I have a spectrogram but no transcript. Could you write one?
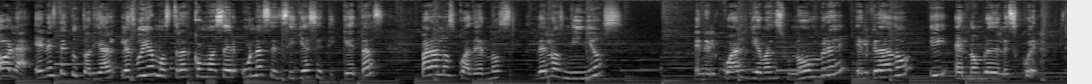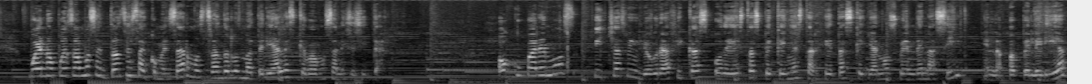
Hola, en este tutorial les voy a mostrar cómo hacer unas sencillas etiquetas para los cuadernos de los niños en el cual llevan su nombre, el grado y el nombre de la escuela. Bueno, pues vamos entonces a comenzar mostrando los materiales que vamos a necesitar. Ocuparemos fichas bibliográficas o de estas pequeñas tarjetas que ya nos venden así en la papelería,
